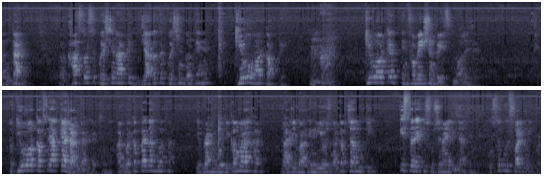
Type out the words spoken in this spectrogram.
बनता है खास तौर से क्वेश्चन आपके ज्यादातर क्वेश्चन बनते हैं क्यों और कब पे क्यों और कब इंफॉर्मेशन बेस्ड नॉलेज है तो क्यों और कब से आप क्या जानकारी रखेंगे अकबर कब पैदा हुआ था इब्राहिम लोधी कब मरा था? राजीव गांधी ने ये योजना कब चालू की? इस तरह की सूचनाएँ ली जाती हैं। उससे कोई फ़र्क नहीं पड़ता।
